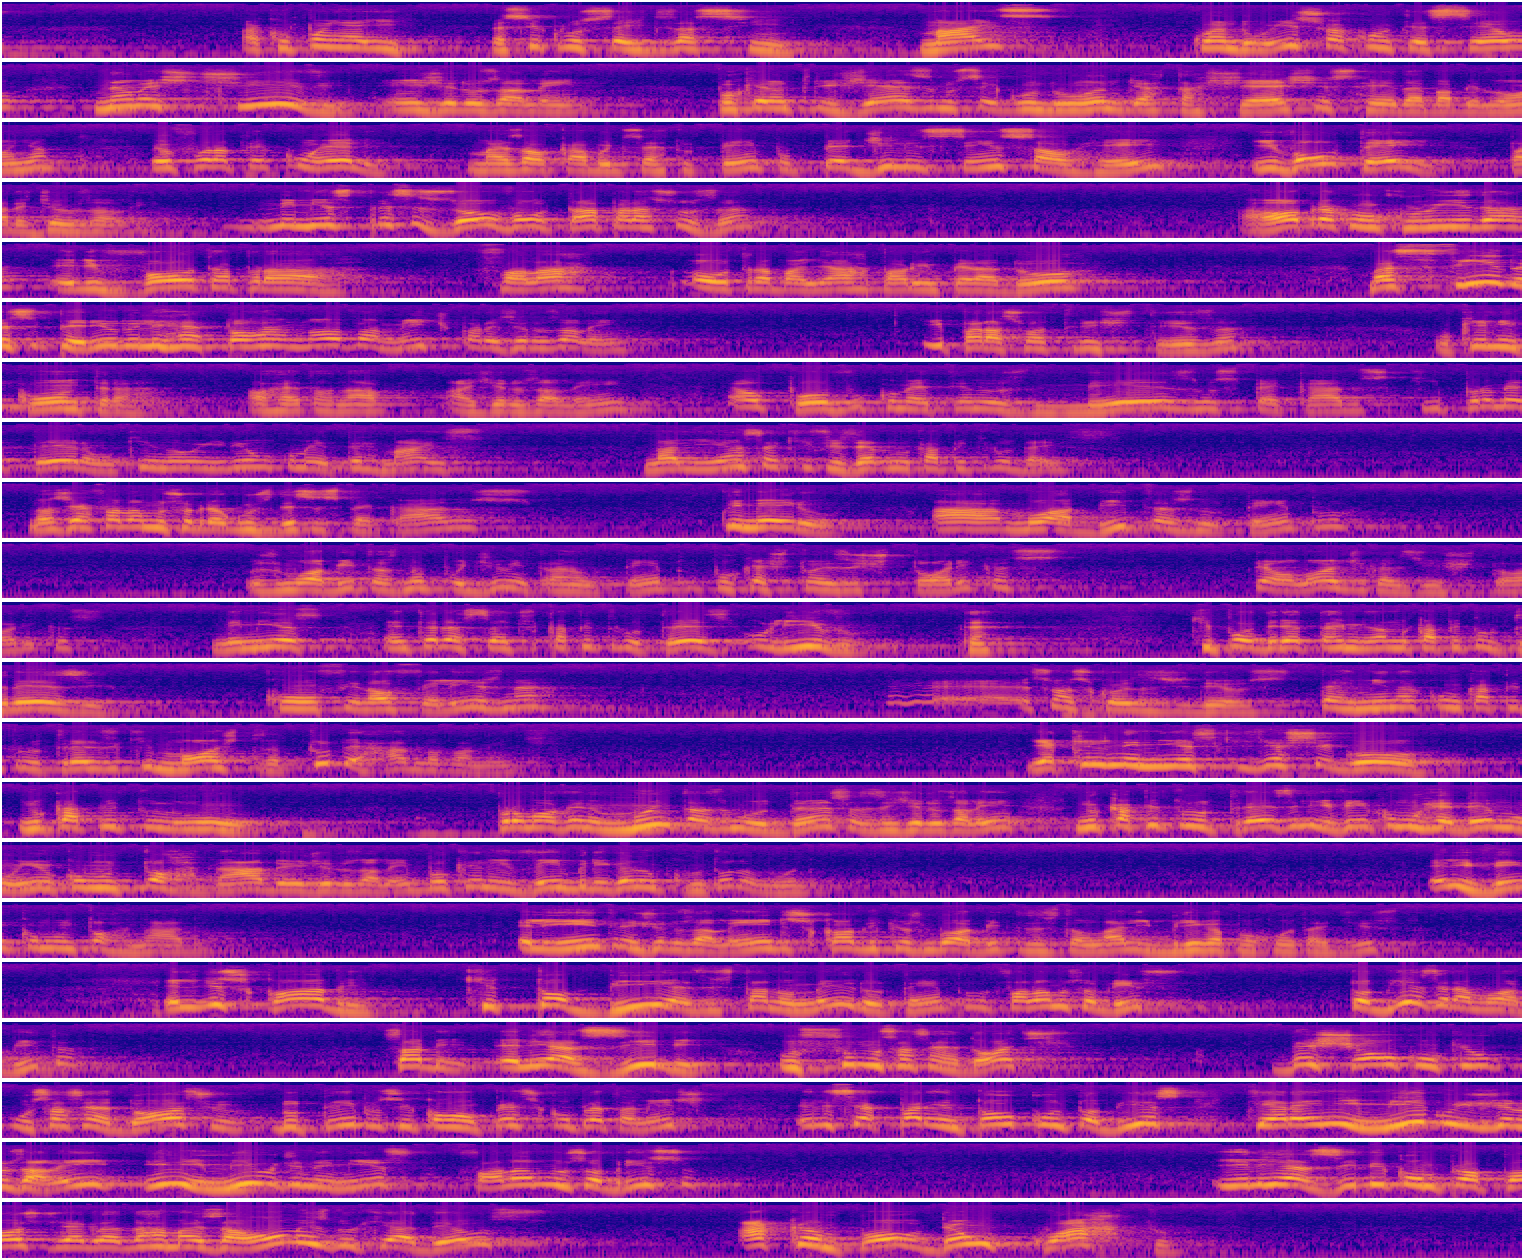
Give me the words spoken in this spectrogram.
Acompanhe aí. Versículo 6 diz assim: Mas, quando isso aconteceu, não estive em Jerusalém, porque no 32 ano de Artaxerxes, rei da Babilônia, eu fora ter com ele, mas ao cabo de certo tempo pedi licença ao rei e voltei para Jerusalém. Neemias precisou voltar para Suzã. A obra concluída, ele volta para falar ou trabalhar para o imperador. Mas, fim desse período, ele retorna novamente para Jerusalém. E, para sua tristeza, o que ele encontra ao retornar a Jerusalém é o povo cometendo os mesmos pecados que prometeram que não iriam cometer mais, na aliança que fizeram no capítulo 10. Nós já falamos sobre alguns desses pecados. Primeiro, há moabitas no templo, os moabitas não podiam entrar no templo por questões históricas, teológicas e históricas. Neemias é interessante, o capítulo 13, o livro, né, que poderia terminar no capítulo 13 com um final feliz, né? É, são as coisas de Deus. Termina com o capítulo 13 que mostra tudo errado novamente. E aquele Neemias que já chegou no capítulo 1 promovendo muitas mudanças em Jerusalém. No capítulo 13, ele vem como um redemoinho, como um tornado em Jerusalém, porque ele vem brigando com todo mundo. Ele vem como um tornado. Ele entra em Jerusalém, descobre que os moabitas estão lá, ele briga por conta disso. Ele descobre que Tobias está no meio do templo, falamos sobre isso. Tobias era moabita. Sabe, Eliasibe, o sumo sacerdote, deixou com que o, sacerdócio do templo se corrompesse completamente. Ele se aparentou com Tobias, que era inimigo de Jerusalém, inimigo de Neemias. Falamos sobre isso. E Eliasibe, com o propósito de agradar mais a homens do que a Deus, acampou, deu um quarto.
